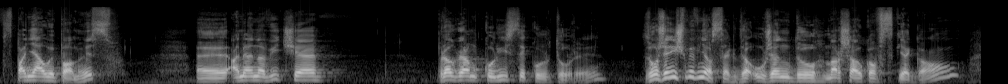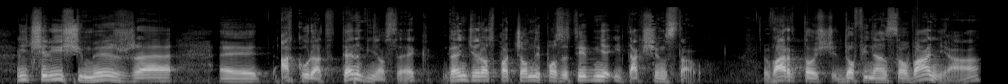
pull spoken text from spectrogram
wspaniały pomysł, a mianowicie program Kulisy Kultury. Złożyliśmy wniosek do Urzędu Marszałkowskiego. Liczyliśmy, że e, akurat ten wniosek będzie rozpatrzony pozytywnie i tak się stało. Wartość dofinansowania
